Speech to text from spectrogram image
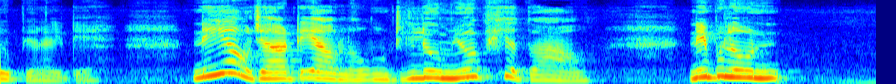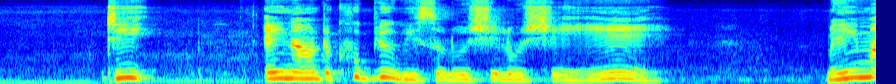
လို့ပြောလိုက်တယ်။နင်ယောက်ျားတစ်ယောက်လုံးဒီလိုမျိုးဖြစ်သွားအောင်နင်ဘလို့ဒီအိမ်အောင်တစ်ခုပြုတ်ပြီဆိုလို့ရှိလို့ရှိရင်မိန်းမ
